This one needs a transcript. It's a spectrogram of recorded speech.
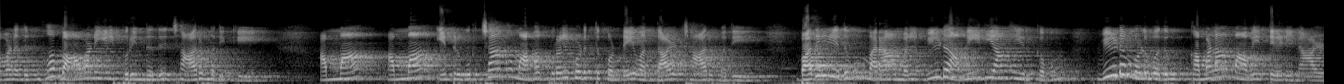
அவனது முக பாவனையில் புரிந்தது சாருமதிக்கு. அம்மா அம்மா என்று உற்சாகமாக குரல் கொடுத்து கொண்டே வந்தாள் சாருமதி. பதில் எதுவும் வராமல் வீடு அமைதியாக இருக்கவும் வீடு முழுவதும் கமலாமாவை தேடினாள்.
